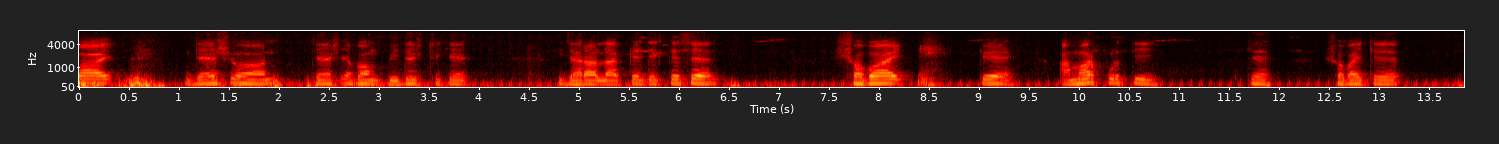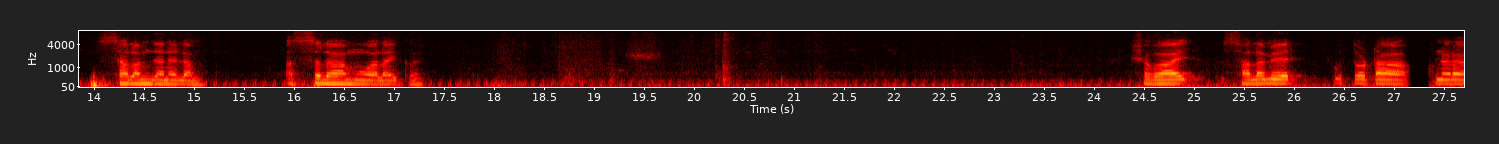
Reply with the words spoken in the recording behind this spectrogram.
সবাই দেশ দেশ এবং বিদেশ থেকে যারা লাইভটা দেখতেছেন, সবাইকে আমার প্রতি কে সবাইকে সালাম জানালাম। আসসালামু আলাইকুম। সবাই সালামের উত্তরটা আপনারা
